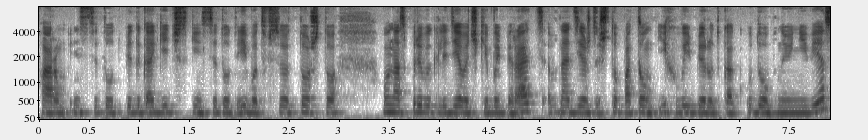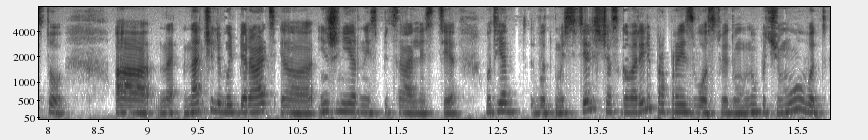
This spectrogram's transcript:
фарм-институт, педагогический институт, и вот все то, что у нас привыкли девочки выбирать в надежде, что потом их выберут как удобную невесту, а, начали выбирать а, инженерные специальности. Вот я, вот мы сидели сейчас говорили про производство, я думаю, ну почему вот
